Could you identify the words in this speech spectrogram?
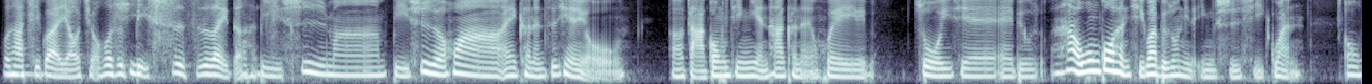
或是他奇怪的要求，或是笔试之类的。笔试吗？笔试的话，哎、欸，可能之前有呃打工经验，他可能会做一些，哎、欸，比如说他有问过很奇怪，比如说你的饮食习惯哦。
